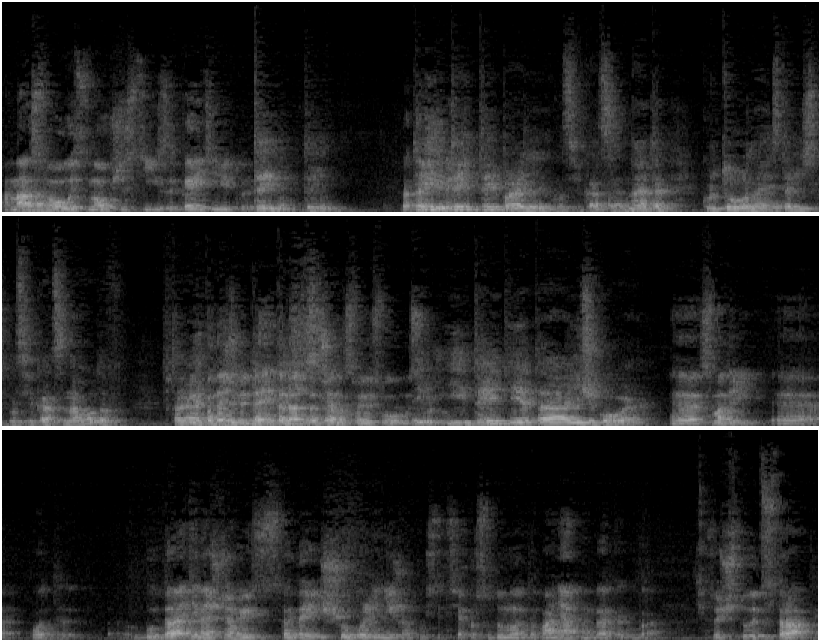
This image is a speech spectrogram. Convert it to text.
она Да. основывается на обществе языка и территории. Три, три. Какая Три, три, три параллельные классификации. Одна это культурная историческая классификация народов, вторая И подожди, дай тогда сначала свое слово и, выскажу. и третья это языковая. Э, смотри, э, вот давайте начнем тогда еще более ниже опустимся. Я просто думаю, это понятно, да, как бы. Существуют страты.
